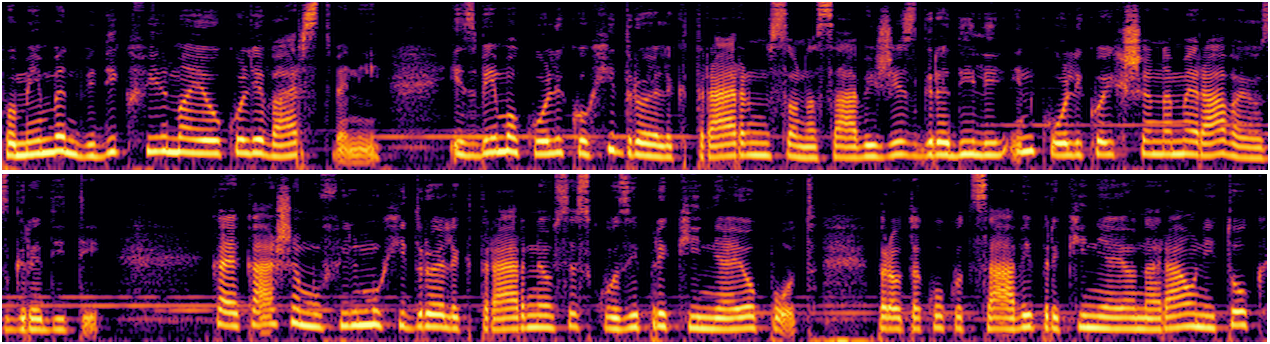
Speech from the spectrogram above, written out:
Pomemben vidik filma je okoljevarstveni. Izvemo, koliko hidroelektrarn so na Savi že zgradili in koliko jih še nameravajo zgraditi. Kaj kažem v filmu, hidroelektrarne vse skozi prekinjajo pot, prav tako kot Savi prekinjajo naravni tok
